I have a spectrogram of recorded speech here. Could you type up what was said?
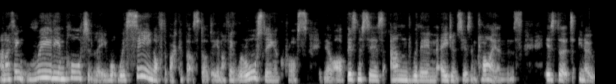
And I think really importantly, what we're seeing off the back of that study, and I think we're all seeing across you know, our businesses and within agencies and clients, is that you know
